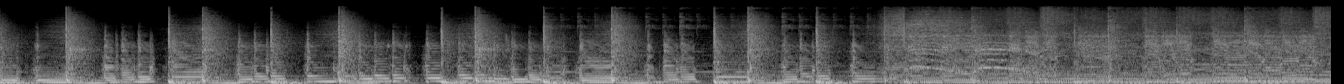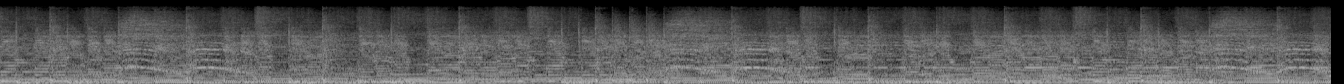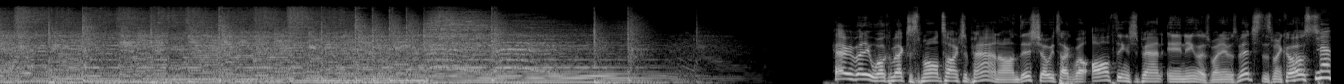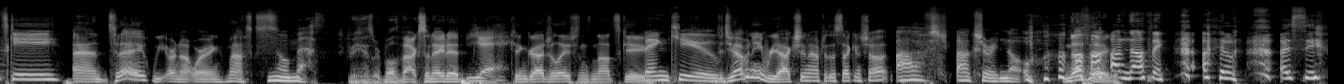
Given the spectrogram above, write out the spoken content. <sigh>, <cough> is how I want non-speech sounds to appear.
everybody, welcome back to Small Talk Japan. On this show, we talk about all things Japan in English. My name is Mitch, this is my co host. Natsuki. And today, we are not wearing masks No mess. because we're both vaccinated. Yeah. Congratulations, Natsuki. Thank you. Did you have any reaction after the second shot? Uh, sh- actually, no. <laughs> Nothing. <laughs> Nothing. I, I see.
